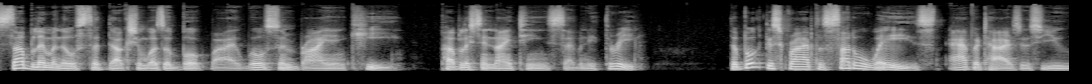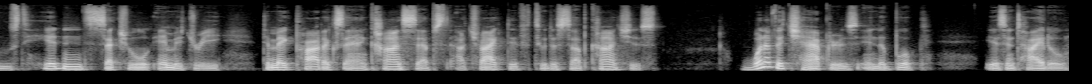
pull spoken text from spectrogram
Subliminal Seduction was a book by Wilson Bryan Key, published in 1973. The book described the subtle ways advertisers used hidden sexual imagery to make products and concepts attractive to the subconscious. One of the chapters in the book is entitled,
